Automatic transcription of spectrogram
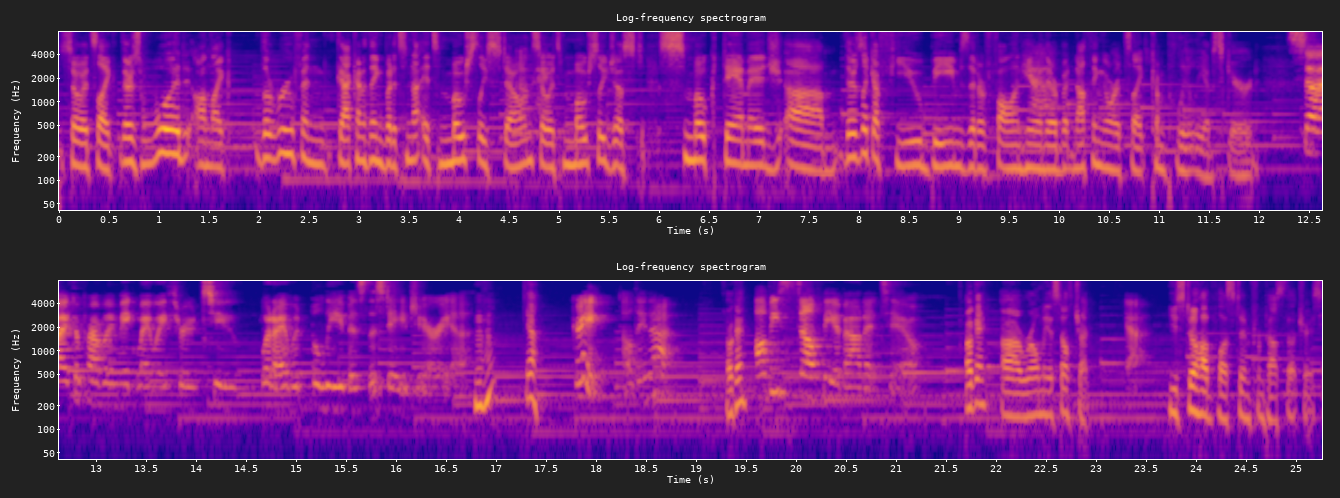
So it's like there's wood on like the roof and that kind of thing, but it's not. It's mostly stone, so it's mostly just smoke damage. Um, there's like a few beams that have fallen here and there, but nothing where it's like completely obscured. So I could probably make my way through to what I would believe is the stage area. Mm-hmm. yeah. Great, I'll do that. Okay, I'll be stealthy about it too. Okay. Uh, roll me a stealth check. Yeah. You still have plus ten from past that trace.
